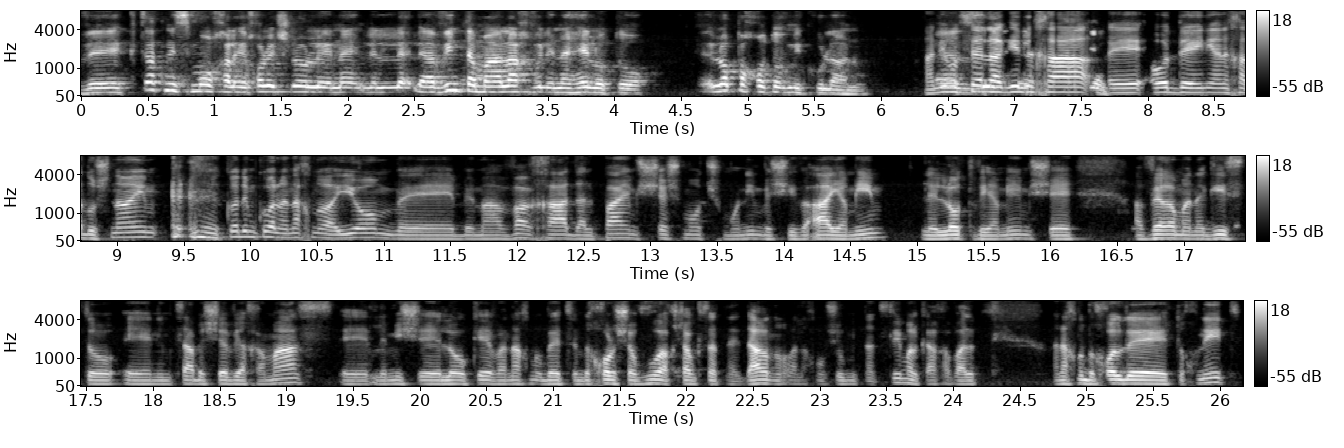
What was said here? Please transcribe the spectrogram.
וקצת נסמוך על היכולת שלו להבין את המהלך ולנהל אותו, לא פחות טוב מכולנו. אני רוצה להגיד לך כן. עוד עניין אחד או שניים. קודם כל, אנחנו היום במעבר חד 2,687 ימים, לילות וימים, ש... אברה מנגיסטו אה, נמצא בשבי החמאס. אה, למי שלא עוקב, אנחנו בעצם בכל שבוע, עכשיו קצת נהדרנו, אנחנו שוב מתנצלים על כך, אבל אנחנו בכל אה, תוכנית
